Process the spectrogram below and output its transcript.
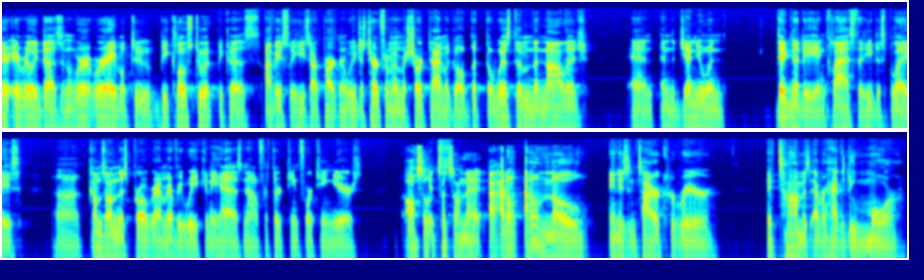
it, it, really does, and we're we're able to be close to it because obviously he's our partner. We just heard from him a short time ago, but the wisdom, the knowledge, and and the genuine dignity and class that he displays uh, comes on this program every week, and he has now for 13, 14 years. Also, to touch on that, I, I don't I don't know in his entire career if Tom has ever had to do more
